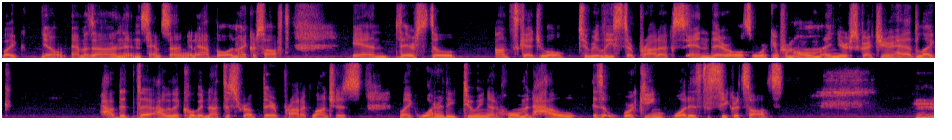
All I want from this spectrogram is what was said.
like you know amazon and samsung and apple and microsoft and they're still on schedule to release their products and they're also working from home and you're scratching your head like how did the how did covid not disrupt their product launches like what are they doing at home and how is it working what is the secret sauce hmm.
